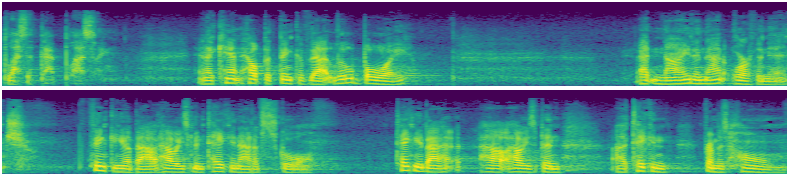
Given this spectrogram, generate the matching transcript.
bless it, that blessing. And I can't help but think of that little boy at night in that orphanage, thinking about how he's been taken out of school, thinking about how, how he's been uh, taken from his home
